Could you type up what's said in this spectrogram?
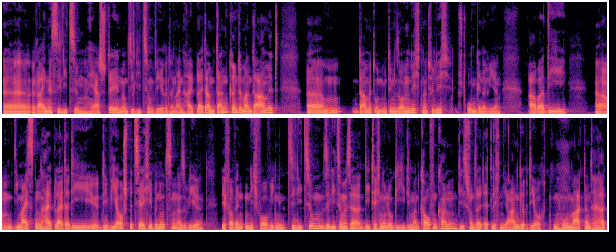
äh, reines Silizium herstellen und Silizium wäre dann ein Halbleiter und dann könnte man damit ähm, damit und mit dem Sonnenlicht natürlich Strom generieren. Aber die, ähm, die meisten Halbleiter, die, die wir auch speziell hier benutzen, also wir, wir verwenden nicht vorwiegend Silizium. Silizium ist ja die Technologie, die man kaufen kann, die es schon seit etlichen Jahren gibt, die auch einen hohen Marktanteil hat.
